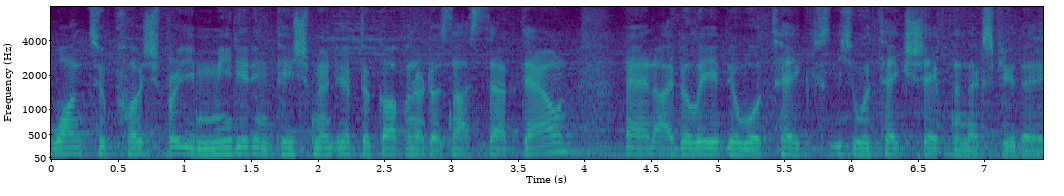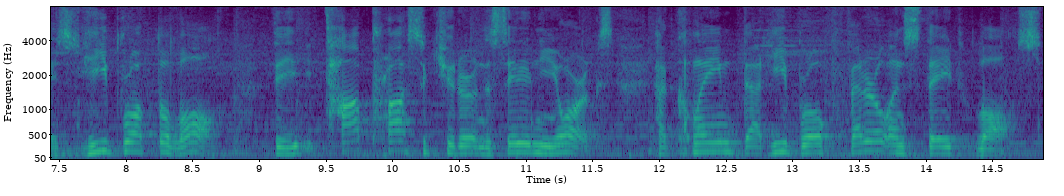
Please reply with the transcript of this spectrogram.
want to push for immediate impeachment if the governor does not step down, and I believe it will take it will take shape in the next few days. He broke the law the top prosecutor in the state of New York had claimed that he broke federal and state laws.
